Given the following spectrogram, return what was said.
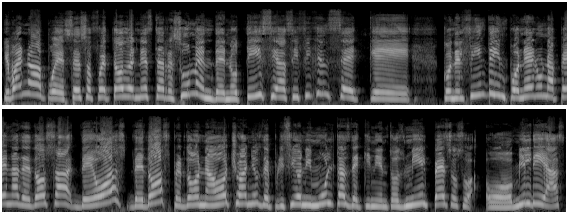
Y bueno, pues eso fue todo en este resumen de noticias. Y fíjense que con el fin de imponer una pena de dos, a, de, os, de dos perdón, a ocho años de prisión y multas de 500 mil pesos o, mil días,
